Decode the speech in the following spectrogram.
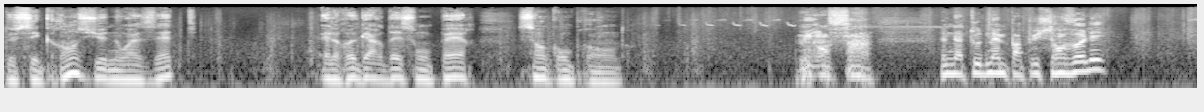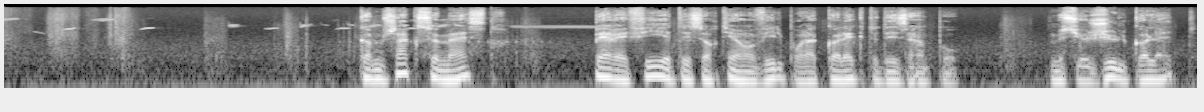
De ses grands yeux noisettes, elle regardait son père sans comprendre. Mais enfin, elle n'a tout de même pas pu s'envoler. Comme chaque semestre, père et fille étaient sortis en ville pour la collecte des impôts. Monsieur Jules Colette,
